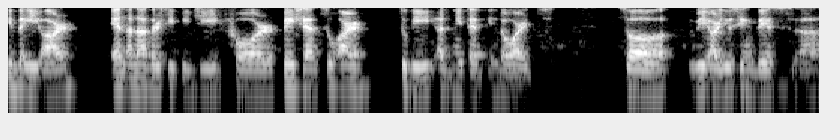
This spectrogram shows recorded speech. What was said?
in the ER and another CPG for patients who are to be admitted in the wards. So we are using these uh,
